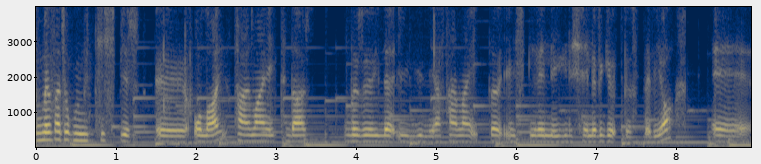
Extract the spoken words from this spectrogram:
bu mesela çok müthiş bir e, olay. Sermaye iktidarlarıyla ilgili, ya sermaye iktidar ilişkileriyle ilgili şeyleri gö- gösteriyor. Ee,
